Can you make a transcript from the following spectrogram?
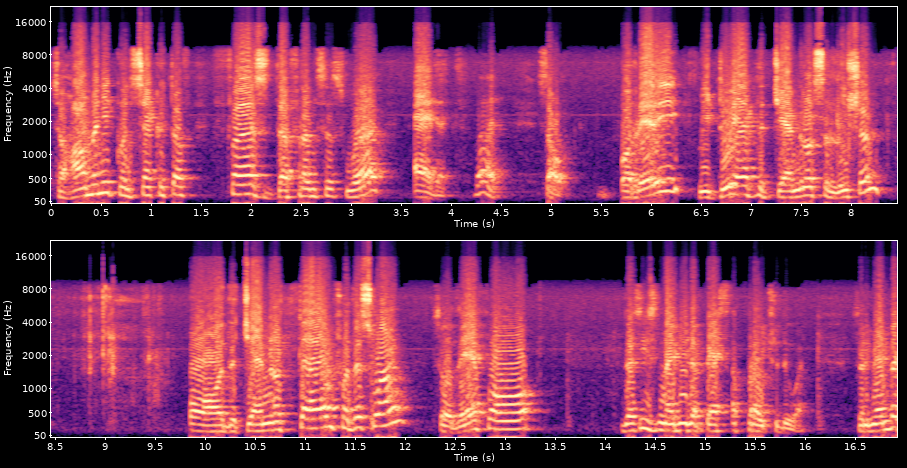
So how many consecutive first differences were added? Right. So already we do have the general solution or the general term for this one. So therefore, this is maybe the best approach to do it. So remember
